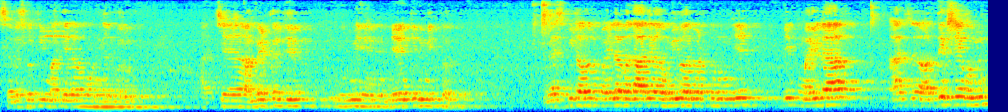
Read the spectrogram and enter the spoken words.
सरस्वती मातेला वंदन करून आजच्या आंबेडकर जय जयंती निमित्त व्यासपीठावर पहिला माझा आधी उमेदवार वाटतो. म्हणजे एक महिला आज अध्यक्ष म्हणून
